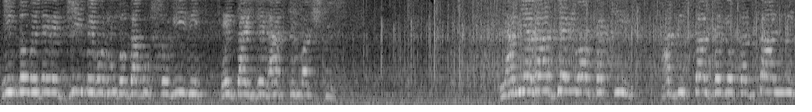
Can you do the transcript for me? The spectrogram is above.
in nome del regime voluto da Mussolini e dai gerarchi fascisti. La mia rabbia è rivolta a chi, a distanza di 80 anni,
